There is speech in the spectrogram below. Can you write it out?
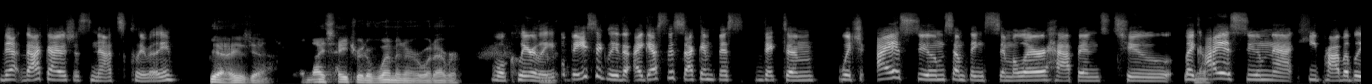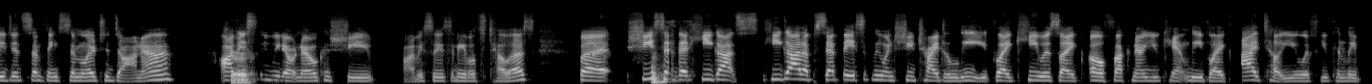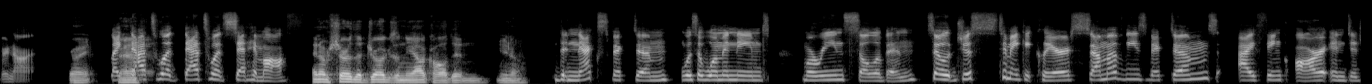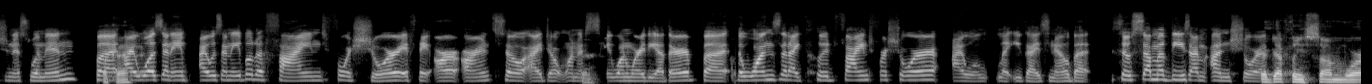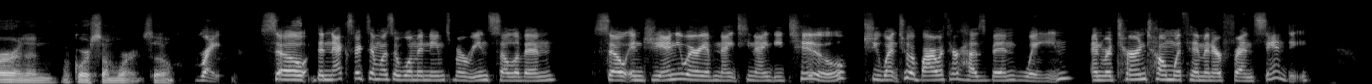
That that guy was just nuts, clearly. Yeah, he's yeah. A nice hatred of women or whatever. Well, clearly. Well, basically, the, I guess the second vis- victim, which I assume something similar happened to, like, yeah. I assume that he probably did something similar to Donna. Obviously, sure. we don't know because she obviously isn't able to tell us but she said that he got he got upset basically when she tried to leave. Like he was like oh fuck no you can't leave. Like i tell you if you can leave or not. Right. Like yeah. that's what that's what set him off. And i'm sure the drugs and the alcohol didn't you know. The next victim was a woman named Maureen Sullivan. So, just to make it clear, some of these victims I think are Indigenous women, but okay. I wasn't a- I was unable to find for sure if they are aren't. So, I don't want to okay. say one way or the other. But the ones that I could find for sure, I will let you guys know. But So some of these I'm unsure. But definitely some were, and then of course some weren't. So Right. So the next victim was a woman named Maureen Sullivan. So in January of 1992, she went to a bar with her husband, Wayne, and returned home with him and her friend, Sandy.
